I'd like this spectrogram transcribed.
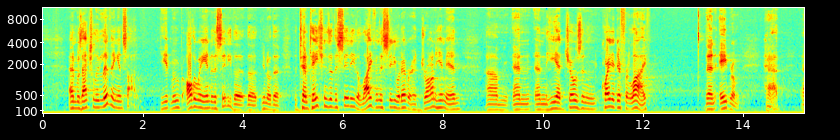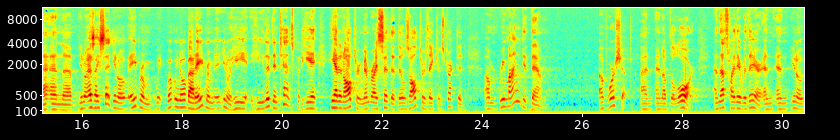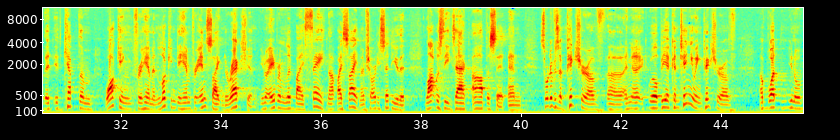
and was actually living in Sodom. He had moved all the way into the city. The, the, you know, the, the temptations of the city, the life in the city, whatever, had drawn him in. Um, and, and he had chosen quite a different life than Abram had. And, uh, you know, as I said, you know, Abram, we, what we know about Abram, you know, he, he lived in tents, but he, he had an altar. Remember, I said that those altars they constructed um, reminded them of worship and, and of the Lord. And that's why they were there. And, and you know, it, it kept them walking for him and looking to him for insight and direction. You know, Abram lived by faith, not by sight. And I've already said to you that Lot was the exact opposite. And sort of as a picture of, uh, and it will be a continuing picture of, of what, you know,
